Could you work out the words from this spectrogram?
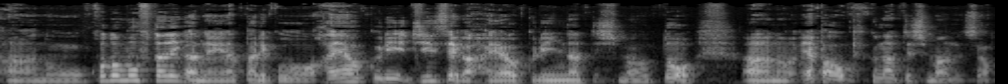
あの、子供2人がね、やっぱりこう、早送り、人生が早送りになってしまうと、あの、やっぱ大きくなってしまうんですよ。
